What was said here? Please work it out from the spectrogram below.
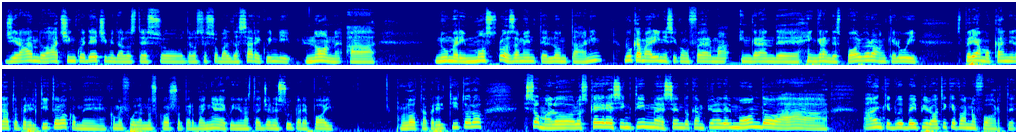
girando a 5 decimi dallo stesso, dallo stesso Baldassare, quindi non a numeri mostruosamente lontani. Luca Marini si conferma in grande, in grande spolvero, anche lui Speriamo candidato per il titolo come, come fu l'anno scorso per Bagnaia, quindi una stagione super e poi lotta per il titolo. Insomma, lo, lo Sky Racing Team, essendo campione del mondo, ha, ha, anche due bei piloti che vanno forte.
